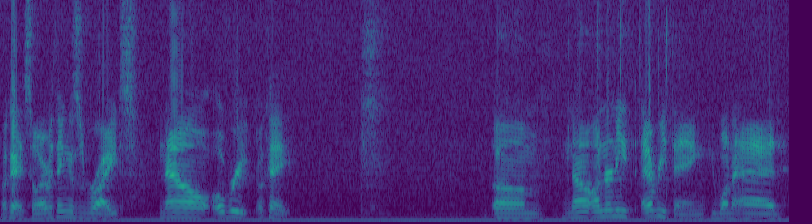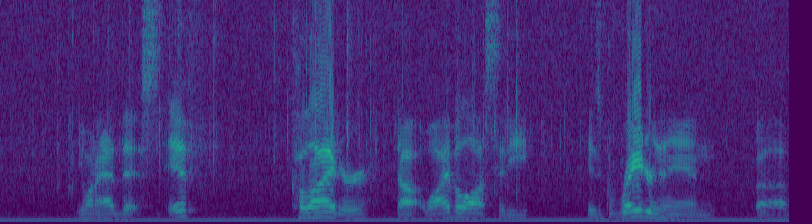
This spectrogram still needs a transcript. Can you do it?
Okay, so everything is right. Now, over... Okay. Um, now, underneath everything, you want to add... You want to add this. If collider dot y velocity is greater than uh,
